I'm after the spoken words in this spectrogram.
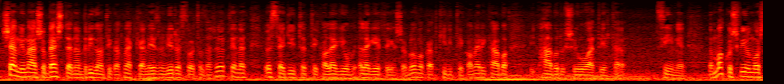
Semmi más, a Besteren brigantikat meg kell nézni, miről szólt az a történet. Összegyűjtötték a legjobb, legértékesebb lovakat, kivitték Amerikába, háborús jóvá el címén. De Makos Vilmos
